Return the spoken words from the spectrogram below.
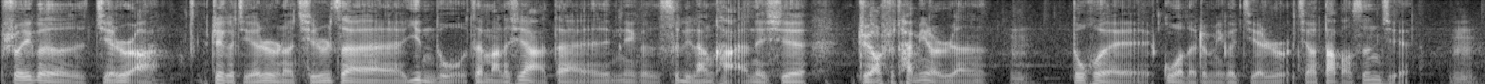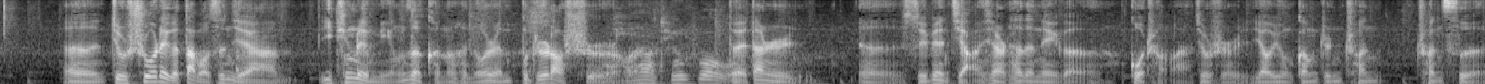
说一个节日啊，这个节日呢，其实在印度、在马来西亚、在那个斯里兰卡那些，只要是泰米尔人，嗯，都会过的这么一个节日，叫大宝森节。嗯，呃，就是说这个大宝森节啊，一听这个名字，可能很多人不知道是什么。好像听说过，对，但是呃，随便讲一下它的那个过程啊，就是要用钢针穿穿刺、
